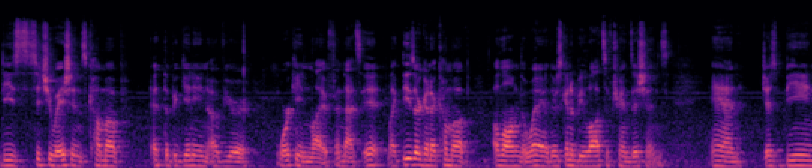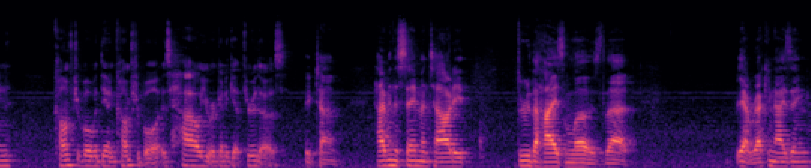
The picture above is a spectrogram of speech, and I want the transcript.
these situations come up at the beginning of your working life and that's it. Like these are going to come up along the way. There's going to be lots of transitions. And just being comfortable with the uncomfortable is how you are going to get through those. big time having the same mentality through the highs and lows that yeah recognizing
